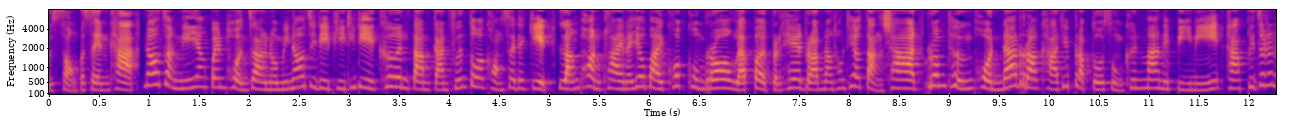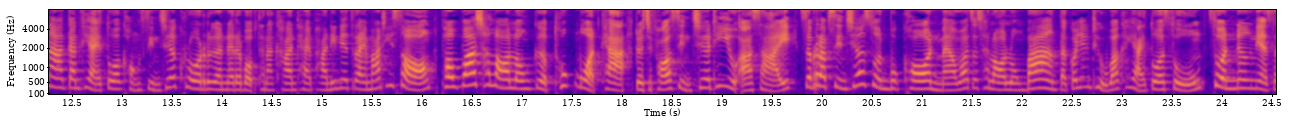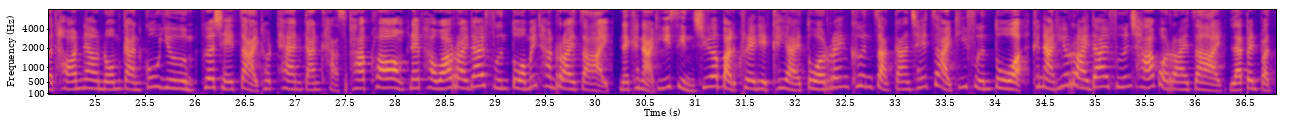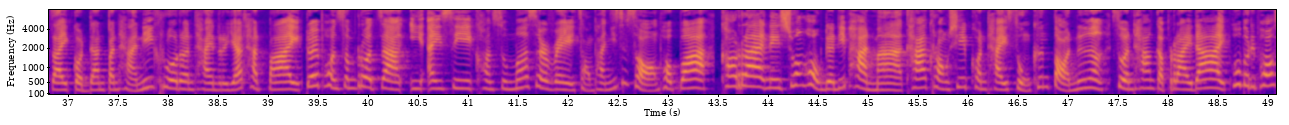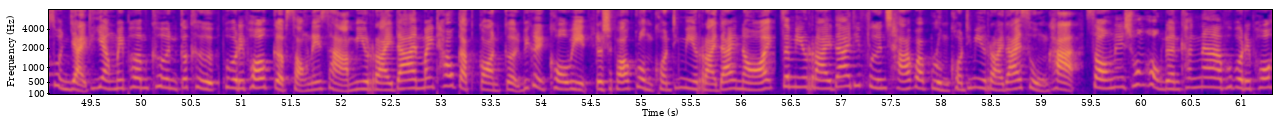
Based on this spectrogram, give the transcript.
88.2%ค่ะ นอกจากนี้ยังเป็นผลจาก nominal GDP ที่ดีขึ้นตามการฟื้นตัวของเศรษฐกิจ หลังผ่อนคลายนโยบายควบคุมโรค และเปิดประเทศรับนักท่องเที่ยวต่างชาติ รวมถึงผลด้านราคาที่ปรับตัวสูงขึ้นมากในปีนี้ หากพิจารณาการขยายตัวของสินเชื่อครัวเรือนในระบบธนาคารไทยพาณิชย์ในไตรมาสที่ 2 พบว่าชะลอลงเกือบทุกหมวดค่ะ โดยเฉพาะสินเชื่อที่อยู่อาศัยสำหรับสินเชื่อส่วนบุคคล แม้ว่าจะชะลอลงบ้าง แต่ก็ยังถือว่าขยายตัวสูง ส่วนหนึ่งเนี่ยสะท้อนแนวโน้มการกู้ยืม เพื่อใช้จ่ายทดแทนการขาดสภาพคล่อง ในภาวะรายได้ฟื้นตัวไม่ทันรายจ่าย ในขณะที่สินเชื่อบัตรเครดิตขยายตัวเร่งขึ้นจากการใช้จ่ายที่ฟื้นตัว ขณะที่รายได้ฟื้นช้ากว่ารายจ่าย และเป็นปัจจัยกดดันปัญหานี้ครัวเรือนไทยระยะถัดไป โดยผลสำรวจจาก EIC Consumer Survey 2022 พบว่า ข้อแรกในช่วง 6 เดือนที่ผ่านมา ค่าครองชีพคนไทยสูงขึ้นต่อเนื่อง ส่วนทางกับรายได้ ผู้บริโภคส่วนใหญ่ที่ยังไม่เพิ่มขึ้น ก็คือผู้บริโภคเกือบ 2 ใน 3 มีรายได้ไม่เท่ากับก่อนเกิดวิกฤตโควิด โดยเฉพาะกลุ่มคนที่มีรายได้น้อย จะมีรายได้ที่ฟื้นช้ากว่ากลุ่มคนที่มีรายได้สูงค่ะ 2 ในช่วง 6 เดือนข้างหน้าผู้บริโภค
